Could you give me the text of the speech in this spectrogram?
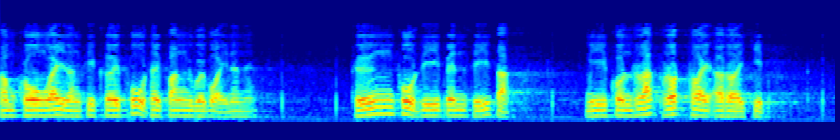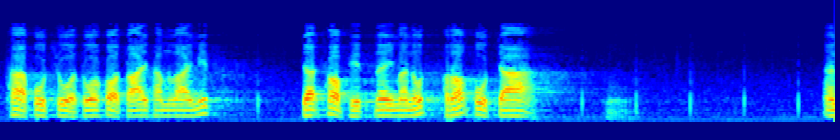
คำโครงไว้ดังที่เคยพูดให้ฟังบ่อย ๆ นั่นแหละถึงพูดดีเป็นสีสัก มีคนรักรสถ้อยอร่อยจิต ถ้าพูดชั่วตัวก็ตายทำลายมิตร จะชอบผิดในมนุษย์ เพราะพูดจา อัน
